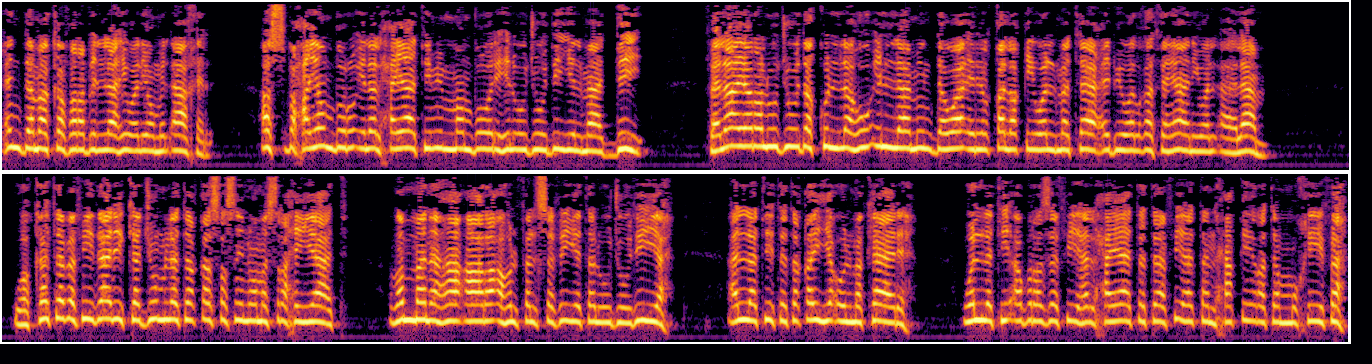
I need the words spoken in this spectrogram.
عندما كفر بالله واليوم الآخر أصبح ينظر إلى الحياة من منظوره الوجودي المادي فلا يرى الوجود كله إلا من دوائر القلق والمتاعب والغثيان والآلام. وكتب في ذلك جملة قصص ومسرحيات ضمنها آراءه الفلسفية الوجودية التي تتقيأ المكاره والتي أبرز فيها الحياة تافهة حقيرة مخيفة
